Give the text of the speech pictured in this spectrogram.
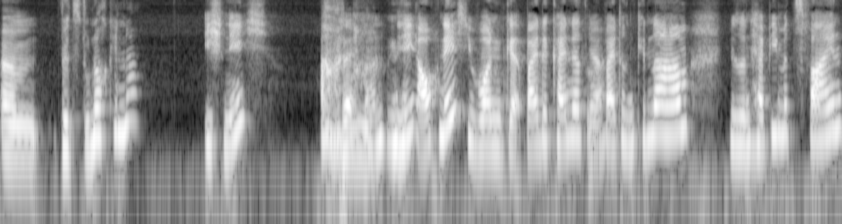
Ähm, willst du noch Kinder? Ich nicht. Aber dein Mann? Nee, auch nicht. Wir wollen beide keine Ja. weiteren Kinder haben. Wir sind happy mit zweien.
